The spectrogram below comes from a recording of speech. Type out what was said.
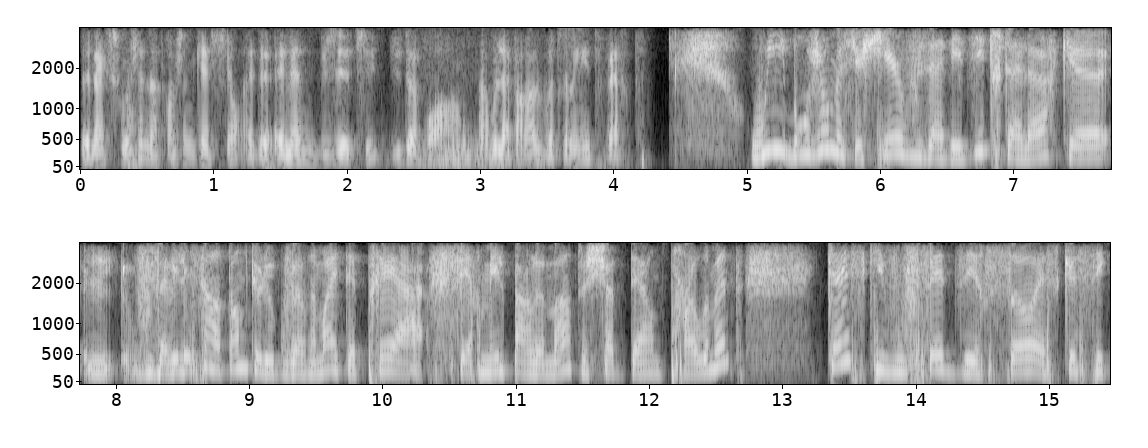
The next question, la prochaine question est de Hélène Buzetti du Devoir. À vous la parole, votre ligne est ouverte. Oui, bonjour, Monsieur Scheer. Vous avez dit tout à l'heure que vous avez laissé entendre que le gouvernement était prêt à fermer le Parlement, to shut down Parliament. Qu'est-ce qui vous fait dire ça? Est-ce que c'est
